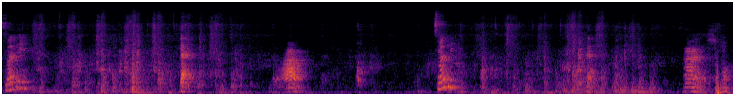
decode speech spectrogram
Смотри. Так. Да. Смотри. Так. Хорошо.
